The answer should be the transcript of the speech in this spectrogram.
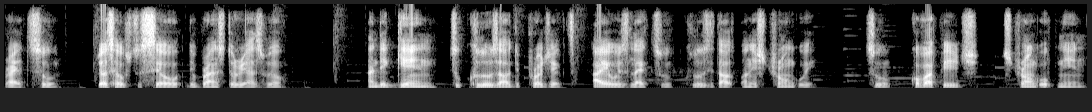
Right so just helps to sell the brand story as well. And again to close out the project i always like to close it out on a strong way. So cover page strong opening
